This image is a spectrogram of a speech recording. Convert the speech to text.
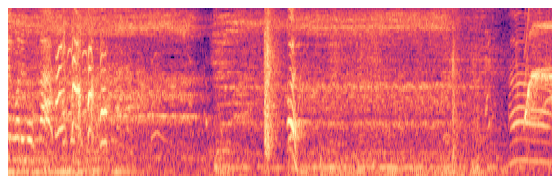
topeng gua dibuka. Woi, Ah.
